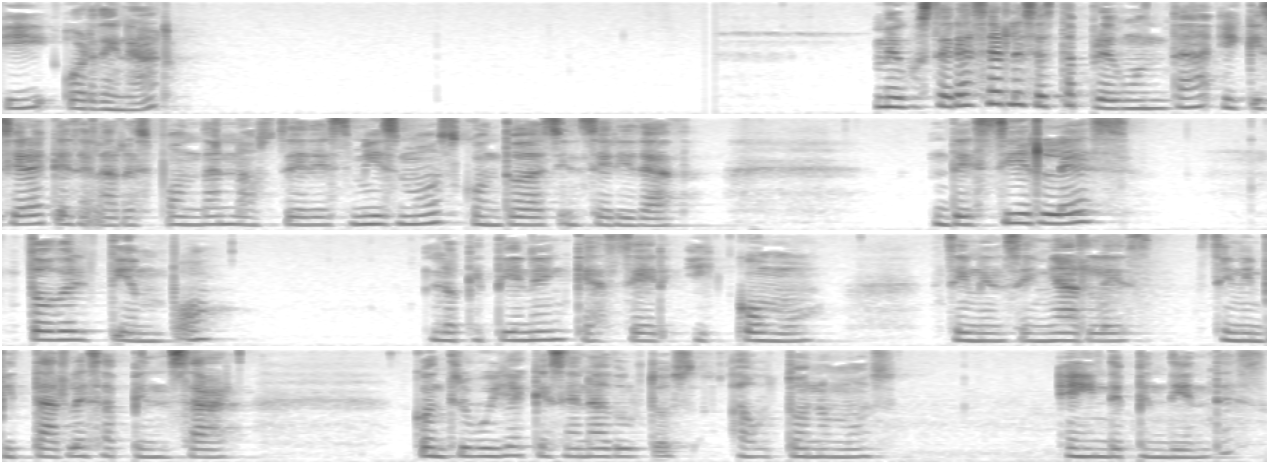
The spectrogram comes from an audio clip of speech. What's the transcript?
y ordenar? Me gustaría hacerles esta pregunta y quisiera que se la respondan a ustedes mismos con toda sinceridad. Decirles todo el tiempo lo que tienen que hacer y cómo, sin enseñarles, sin invitarles a pensar, contribuye a que sean adultos autónomos e independientes.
